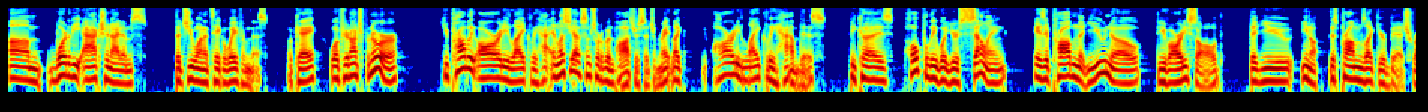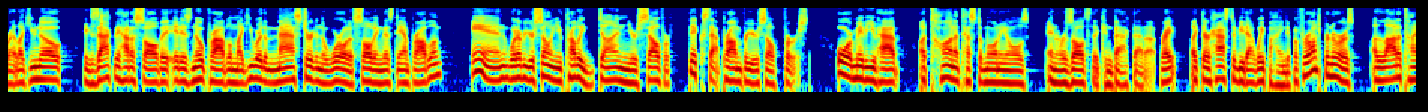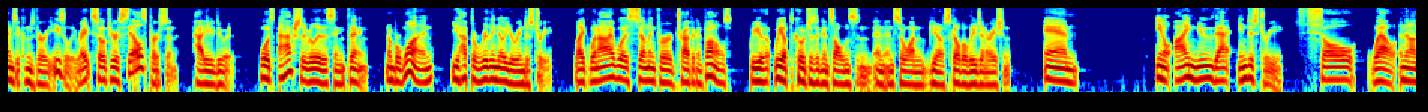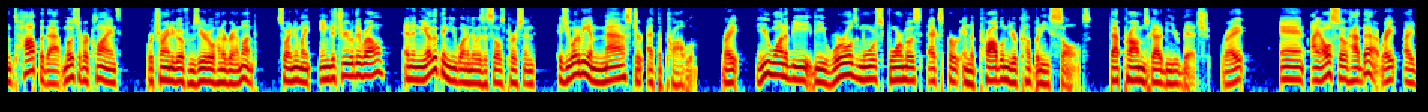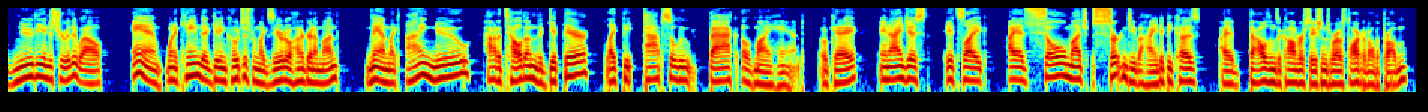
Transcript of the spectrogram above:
um, what are the action items that you want to take away from this? Okay. Well, if you're an entrepreneur, you probably already likely have, unless you have some sort of imposter syndrome, right? Like you already likely have this because hopefully what you're selling is a problem that you know that you've already solved, that you, you know, this problem's like your bitch, right? Like you know exactly how to solve it. It is no problem. Like you are the master in the world of solving this damn problem. And whatever you're selling, you've probably done yourself or fixed that problem for yourself first. Or maybe you have a ton of testimonials and results that can back that up, right? Like there has to be that weight behind it. But for entrepreneurs, a lot of times it comes very easily, right? So if you're a salesperson, how do you do it? Well, it's actually really the same thing. Number one, you have to really know your industry. Like when I was selling for traffic and funnels, we we helped coaches and consultants and, and, and so on, you know, scale the lead generation. And, you know, I knew that industry so well. And then on top of that, most of our clients were trying to go from zero to 100 grand a month. So I knew my industry really well. And then the other thing you want to know as a salesperson is you want to be a master at the problem, right? You want to be the world's most foremost expert in the problem your company solves. That problem's got to be your bitch, right? And I also had that, right? I knew the industry really well. And when it came to getting coaches from like zero to 100 grand a month, man, like I knew how to tell them to get there like the absolute back of my hand. Okay. And I just, it's like I had so much certainty behind it because I had thousands of conversations where I was talking about the problem.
